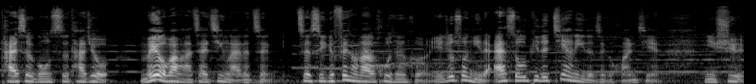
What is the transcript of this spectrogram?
拍摄公司，它就没有办法再进来的整，这是一个非常大的护城河。也就是说，你的 SOP 的建立的这个环节，你需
